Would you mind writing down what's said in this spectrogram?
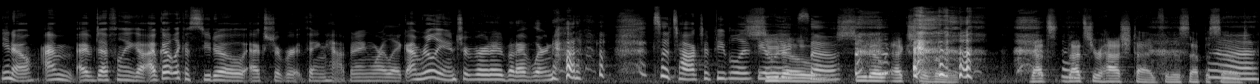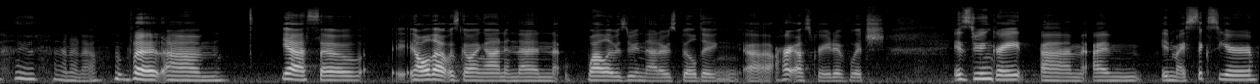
you know, I'm I've definitely got I've got like a pseudo extrovert thing happening where like I'm really introverted, but I've learned how to, to talk to people. I feel Pseudo, like so. pseudo extrovert. that's, that's your hashtag for this episode. Uh, yeah, I don't know. But um, yeah, so all that was going on. And then while I was doing that, I was building uh, Hart House Creative, which is doing great. Um, I'm in my sixth year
